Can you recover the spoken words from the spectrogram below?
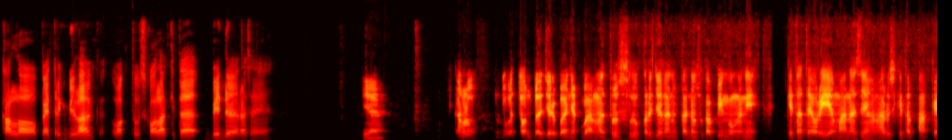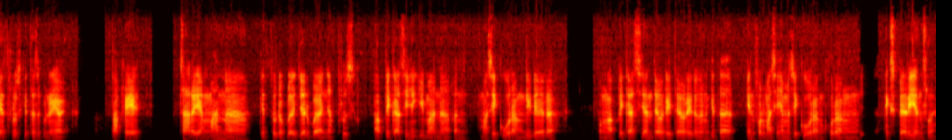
kalau Patrick bilang waktu sekolah kita beda rasanya. ya kan lu dua tahun belajar banyak banget terus lu kerja kan kadang suka bingung ini kita teori yang mana sih yang harus kita pakai terus kita sebenarnya pakai cara yang mana kita udah belajar banyak terus aplikasinya gimana kan masih kurang di daerah pengaplikasian teori-teori itu kan kita informasinya masih kurang kurang experience lah.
